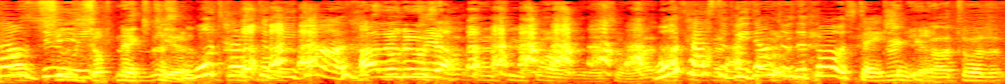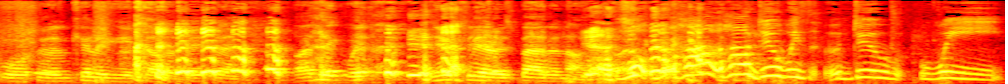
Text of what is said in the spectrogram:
how do seeds we, of next year what has to be done? hallelujah Let's not go too far with this, all right? What has to be done to the power station? Drinking our toilet water and killing each other. I think we nuclear is bad enough. Yes. all right? What, how, how do we do we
